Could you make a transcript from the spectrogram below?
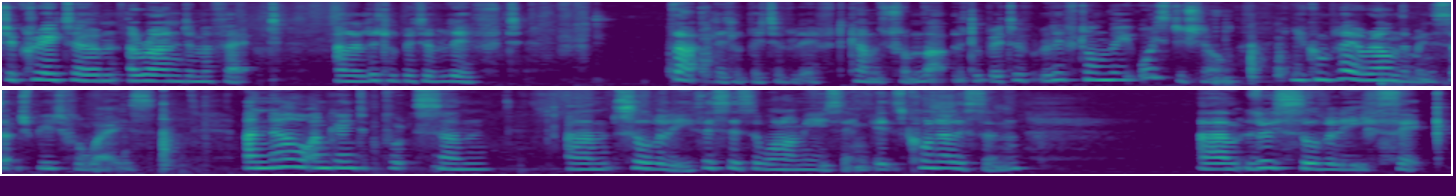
to create a, a random effect and a little bit of lift that little bit of lift comes from that little bit of lift on the oyster shell. You can play around them in such beautiful ways. And now I'm going to put some um, silver leaf. This is the one I'm using. It's Cornelissen um, loose silver leaf thick.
